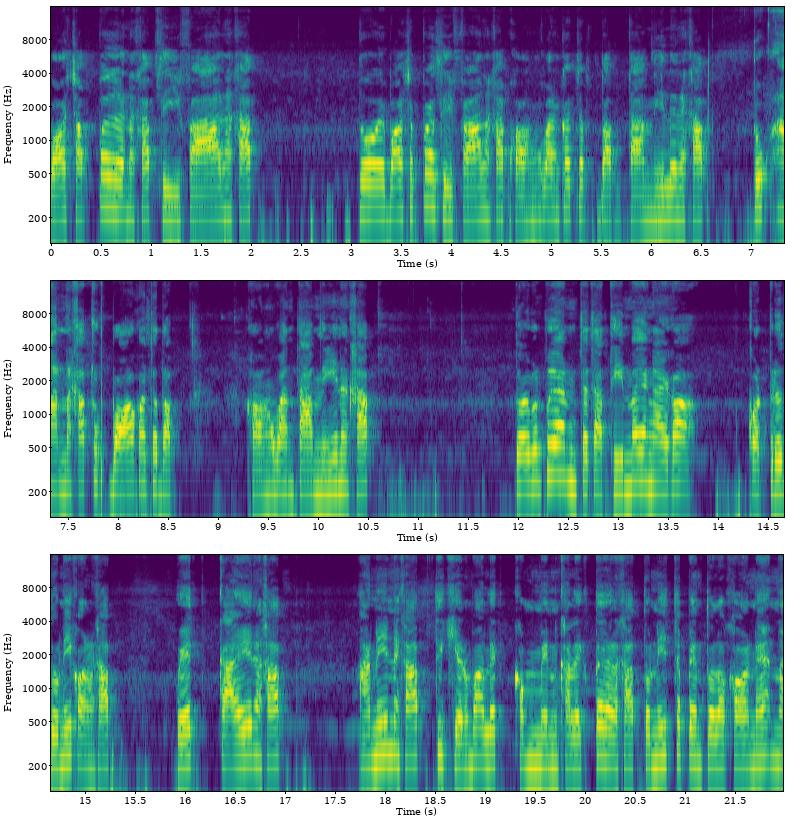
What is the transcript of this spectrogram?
บอสช็อปเปอร์นะครับสีฟ้านะครับ โดยบอสช็อปเปอร์สีฟ้านะครับ ของวันก็จะดรอปตามนี้เลยนะครับ ทุกอันนะครับ ทุกบอสก็จะดรอปของรางวันตามนี้นะครับ โดยเพื่อนๆจะจัดทีมได้ยังไงก็กดไปดูตรงนี้ก่อนครับ เวทไกด์นะครับ อันนี้นะครับที่เขียนว่า recommend character นะครับตัวนี้จะเป็นตัวละครแนะน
